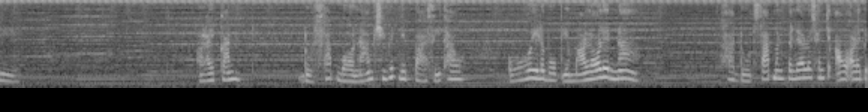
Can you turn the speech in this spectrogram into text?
ที อะไรกัน ดูดซับบ่อน้ำชีวิตในป่าสีเทา โอ้ยระบบอย่ามาล้อเล่นหน้าาดูดซับมันไปแล้วแล้วฉันจะเอาอะไรไป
